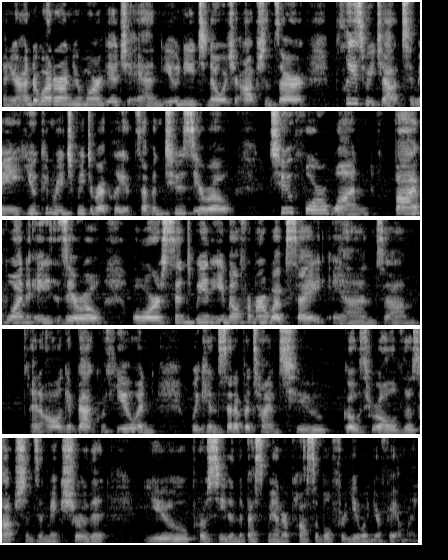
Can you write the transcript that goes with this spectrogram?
and you're underwater on your mortgage and you need to know what your options are, please reach out to me. You can reach me directly at 720 241 5180 or send me an email from our website and um, and I'll get back with you and we can set up a time to go through all of those options and make sure that you proceed in the best manner possible for you and your family.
